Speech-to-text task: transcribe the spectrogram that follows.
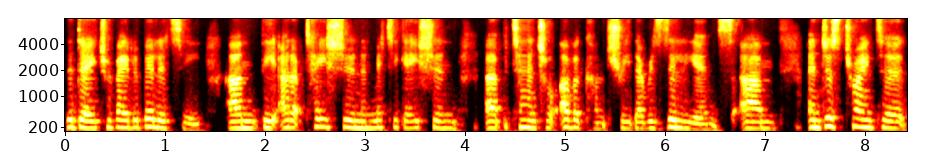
the data availability, um, the adaptation and mitigation uh, potential of a country, their resilience, um, and just trying to,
